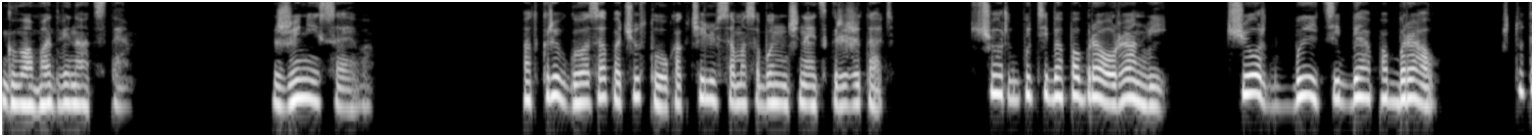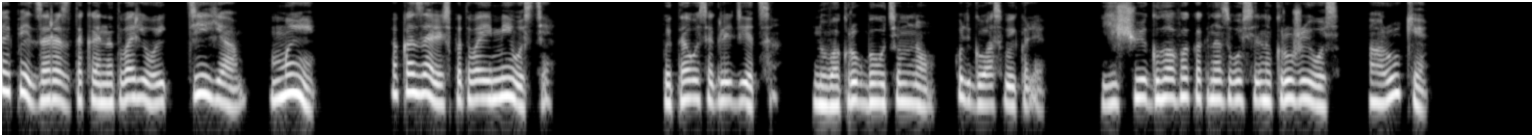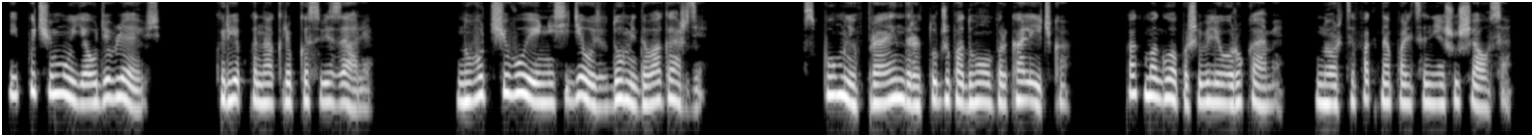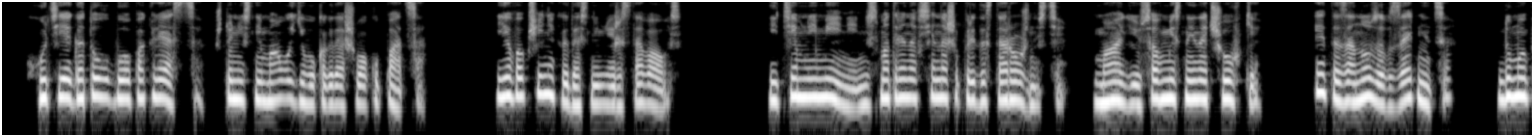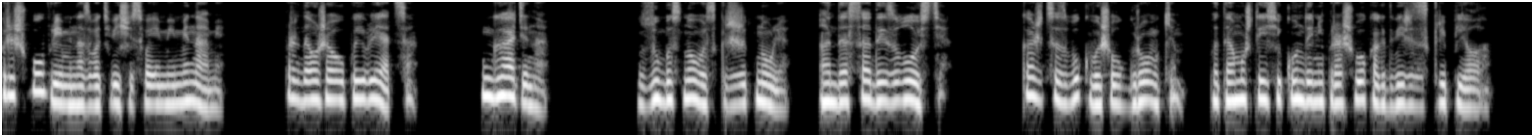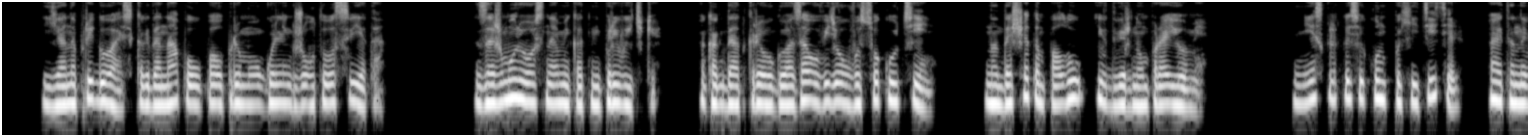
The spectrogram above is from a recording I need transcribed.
Глава двенадцатая. Женя Исаева. Открыв глаза, почувствовал, как челюсть сама собой начинает скрежетать. «Черт бы тебя побрал, Ранвий! Черт бы тебя побрал! Что ты опять, зараза такая, натворила, и где я? Мы! Оказались по твоей милости!» Пыталась оглядеться, но вокруг было темно, хоть глаз выколи. Еще и голова, как назло, сильно кружилась, а руки и почему я удивляюсь? Крепко-накрепко связали. Но вот чего я не сиделась в доме Далагарди? Вспомнив про Эндера, тут же подумала про колечко. Как могла, пошевелила руками, но артефакт на пальце не ощущался. Хоть я и готова была поклясться, что не снимала его, когда шла купаться. Я вообще никогда с ним не расставалась. И тем не менее, несмотря на все наши предосторожности, магию, совместные ночевки, эта заноза в заднице Думаю, пришло время назвать вещи своими именами. Продолжала появляться. Гадина! Зубы снова скрежетнули, от досады и злости. Кажется, звук вышел громким, потому что и секунды не прошло, как дверь заскрипела. Я напряглась, когда на пол упал прямоугольник желтого света. Зажмурилась на миг от непривычки, а когда открыл глаза, увидел высокую тень на дощатом полу и в дверном проеме. Несколько секунд похититель, а это наверняка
